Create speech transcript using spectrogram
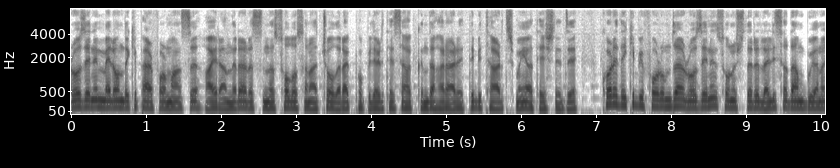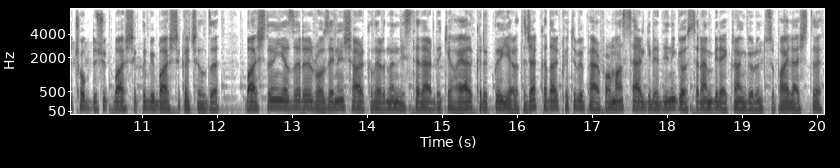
Rose'nin Melon'daki performansı hayranları arasında solo sanatçı olarak popülaritesi hakkında hararetli bir tartışmayı ateşledi. Kore'deki bir forumda Rose'nin sonuçları Lalisa'dan bu yana çok düşük başlıklı bir başlık açıldı. Başlığın yazarı Rose'nin şarkılarının listelerdeki hayal kırıklığı yaratacak kadar kötü bir performans sergilediğini gösteren bir ekran görüntüsü paylaştı.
